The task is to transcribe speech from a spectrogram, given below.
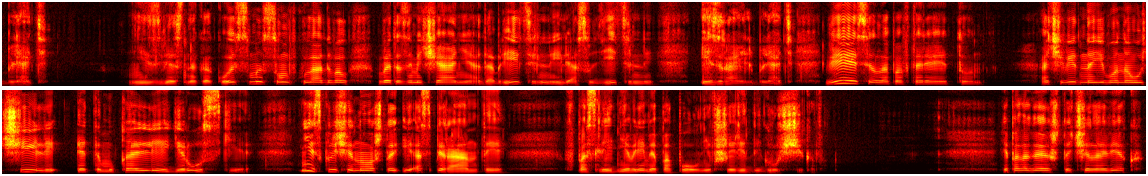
блядь. Неизвестно, какой смысл он вкладывал в это замечание, одобрительный или осудительный. Израиль, блядь, весело повторяет он. Очевидно, его научили этому коллеги русские. Не исключено, что и аспиранты, в последнее время пополнившие ряды грузчиков. Я полагаю, что человек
